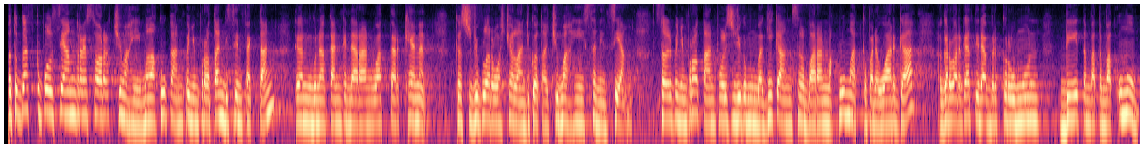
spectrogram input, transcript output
Petugas kepolisian Resor Cimahi melakukan penyemprotan disinfektan dengan menggunakan kendaraan water cannon ke sejumlah ruas jalan di kota Cimahi Senin siang. Selain penyemprotan, polisi juga membagikan selebaran maklumat kepada warga agar warga tidak berkerumun di tempat-tempat umum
